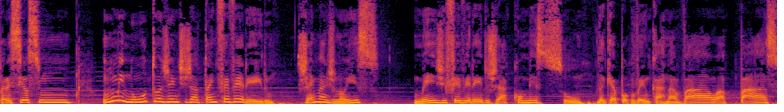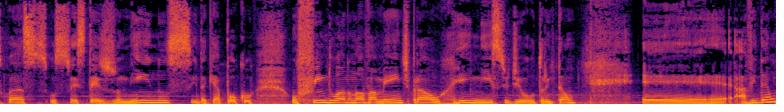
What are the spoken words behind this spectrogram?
parecia assim um, um minuto, a gente já tá em fevereiro. Já imaginou isso? O mês de fevereiro já começou. Daqui a pouco vem o carnaval, a Páscoa, os festejos juninos e daqui a pouco o fim do ano novamente para o reinício de outro. Então, é, a vida é, um,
